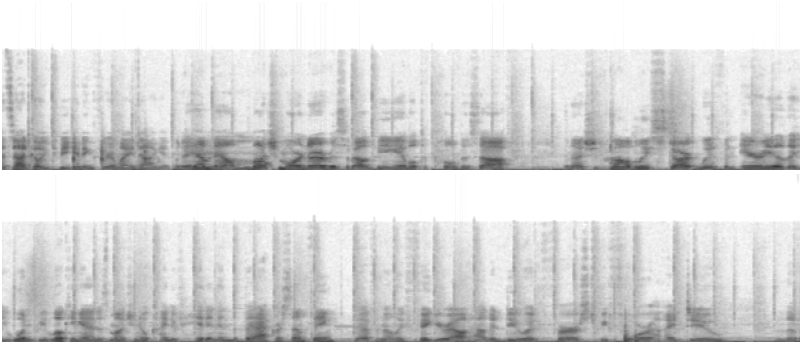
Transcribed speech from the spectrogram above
That's not going to be getting through my noggin. But I am now much more nervous about being able to pull this off. And I should probably start with an area that you wouldn't be looking at as much, you know, kind of hidden in the back or something. Definitely figure out how to do it first before I do the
